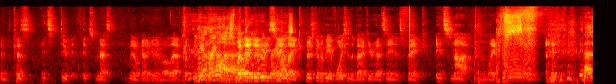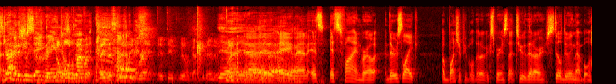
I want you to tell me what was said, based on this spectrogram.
and because it's dude, it, it's messed. We don't gotta get into all that, but You get brainwashed, but they literally say like, "There's gonna be a voice in the back of your head saying it's fake." It's not. I'm like, That's You're gonna be actually saying that you the crazy. don't whole time believe it. they just literally brain. It, dude, we don't gotta get into it. Yeah, yeah, yeah. hey yeah. man, it's it's fine, bro. There's like a bunch of people that have experienced that too that are still doing that bullshit.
